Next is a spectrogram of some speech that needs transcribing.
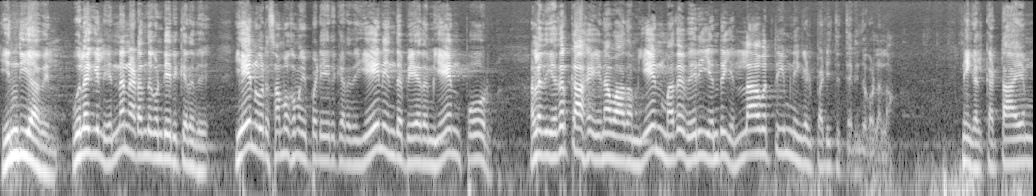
இந்தியாவில் உலகில் என்ன நடந்து கொண்டிருக்கிறது ஏன் ஒரு சமூகம் இப்படி இருக்கிறது ஏன் இந்த பேதம் ஏன் போர் அல்லது எதற்காக இனவாதம் ஏன் மத வெறி என்று எல்லாவற்றையும் நீங்கள் படித்து தெரிந்து கொள்ளலாம். நீங்கள் கட்டாயம்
